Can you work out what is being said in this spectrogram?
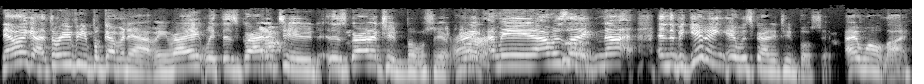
now I got three people coming at me, right? With this gratitude, yeah. this gratitude bullshit, right? Sure. I mean, I was sure. like, not in the beginning, it was gratitude bullshit. I won't lie,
